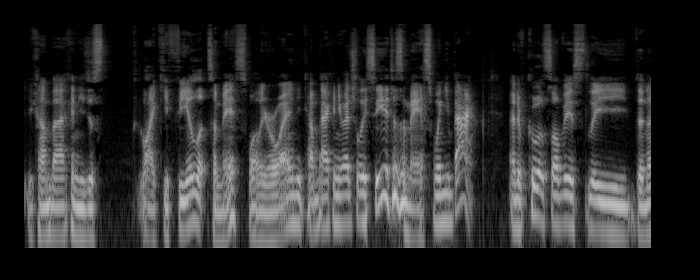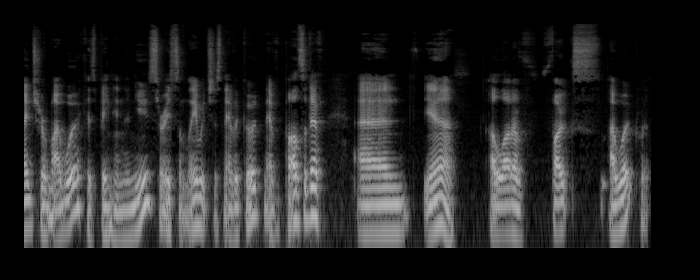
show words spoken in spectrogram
you come back and you just, like, you feel it's a mess while you're away and you come back and you actually see it as a mess when you're back. And of course, obviously, the nature of my work has been in the news recently, which is never good, never positive. And yeah, a lot of folks I worked with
